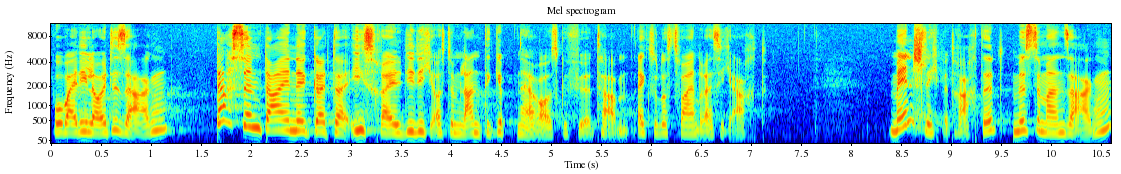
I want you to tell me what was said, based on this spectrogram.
Wobei die Leute sagen, das sind deine Götter, Israel, die dich aus dem Land Ägypten herausgeführt haben. Exodus 32, 8. Menschlich betrachtet müsste man sagen,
